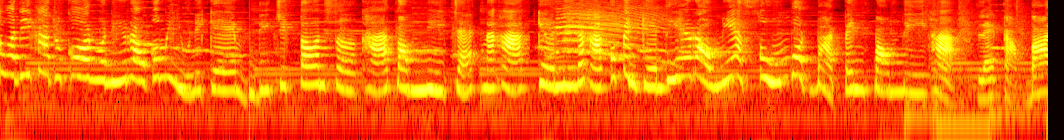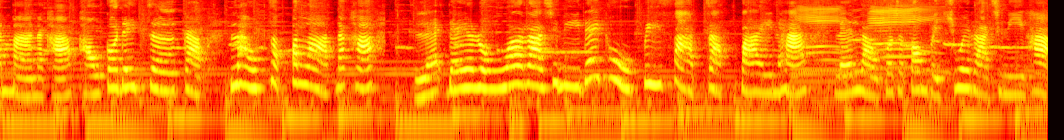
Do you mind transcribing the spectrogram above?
สวัสดีค่ะทุกคนวันนี้เราก็มาอยู่ในเกมดิจิตอลเซอร์คาปอมนีแจ็คนะคะ เกมนี้นะคะก็เป็นเกมที่ให้เราเนี่ยสูงบทบาทเป็นปอมนีค่ะ และกลับบ้านมานะคะ เขาก็ได้เจอกับเหล่าสัตว์ประหลาดนะคะ และได้รู้ว่าราชินีได้ถูกปีศาจจับไปนะคะ และเราก็จะต้องไปช่วยราชินีค่ะ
